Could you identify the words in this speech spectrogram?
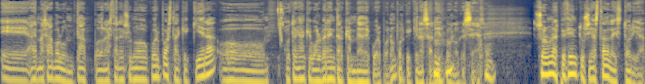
Eh, además, a voluntad. Podrá estar en su nuevo cuerpo hasta que quiera o, o tenga que volver a intercambiar de cuerpo, ¿no? Porque quiera salir por lo que sea. Sí. Son una especie entusiasta de la historia.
